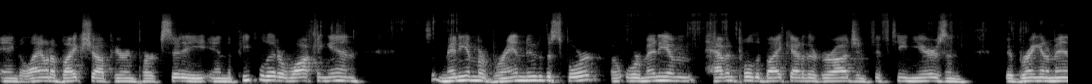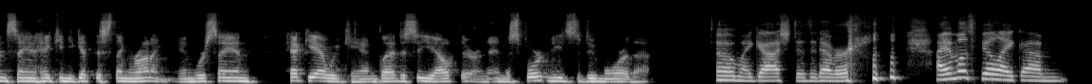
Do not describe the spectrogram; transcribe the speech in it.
angle. I own a bike shop here in Park City, and the people that are walking in so many of them are brand new to the sport, or many of them haven't pulled a bike out of their garage in 15 years, and they're bringing them in saying, "Hey, can you get this thing running?" And we're saying, "Heck yeah, we can. Glad to see you out there." And, and the sport needs to do more of that. Oh my gosh, does it ever? I almost feel like um,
